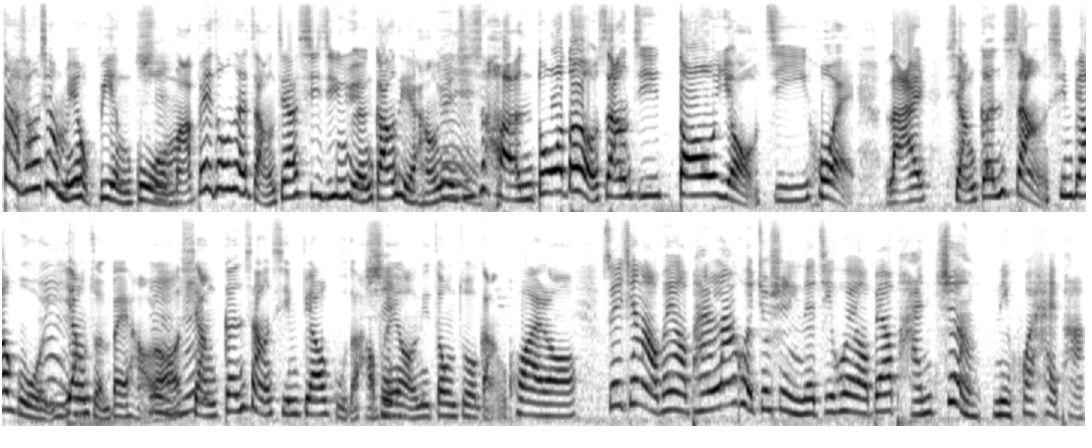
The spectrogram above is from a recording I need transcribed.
大方向没有变过嘛。被动在涨价，细晶圆、钢铁、航运，其实很多都有商机，都有机会。来，想跟上新标股，我一样准备好了哦。嗯想跟上新标股的好朋友，你动作赶快喽！所以，亲爱的好朋友，盘拉回就是你的机会哦，不要盘正你会害怕，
